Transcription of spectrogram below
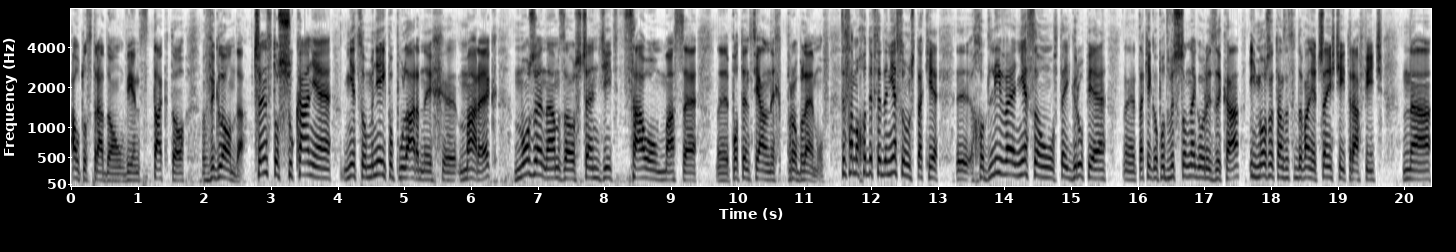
autostradą, więc tak to wygląda. Często szukanie nieco mniej popularnych e, marek może nam zaoszczędzić całą masę e, potencjalnych problemów. Te samochody wtedy nie są już takie e, chodliwe, nie są w tej grupie takiego podwyższonego ryzyka i może tam zdecydowanie częściej trafić na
